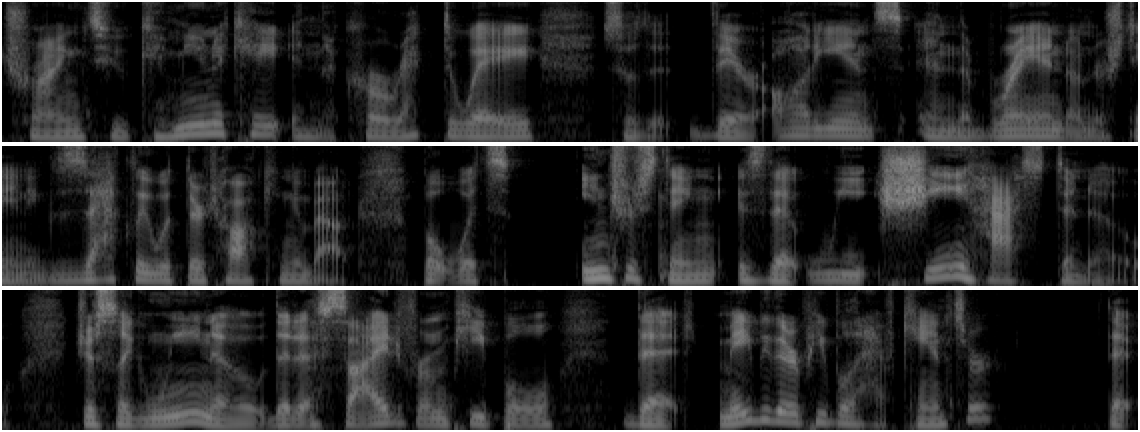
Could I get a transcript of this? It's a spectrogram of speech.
trying to communicate in the correct way so that their audience and the brand understand exactly what they're talking about. But what's interesting is that we she has to know. Just like we know that aside from people that maybe there are people that have cancer that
